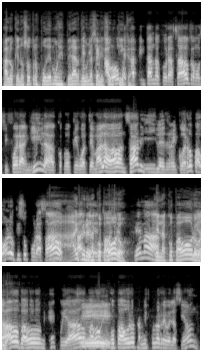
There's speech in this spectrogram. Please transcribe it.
a lo que nosotros podemos esperar de una selección Pavón está pintando a Curazao como si fuera anguila, como que Guatemala va a avanzar y le recuerdo, Pavón, lo que hizo Curazao. Ay, pero en la Copa Oro. en la Copa Oro. Cuidado, Pavón, eh, cuidado, Pavón. En Copa Oro también fue una revelación.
